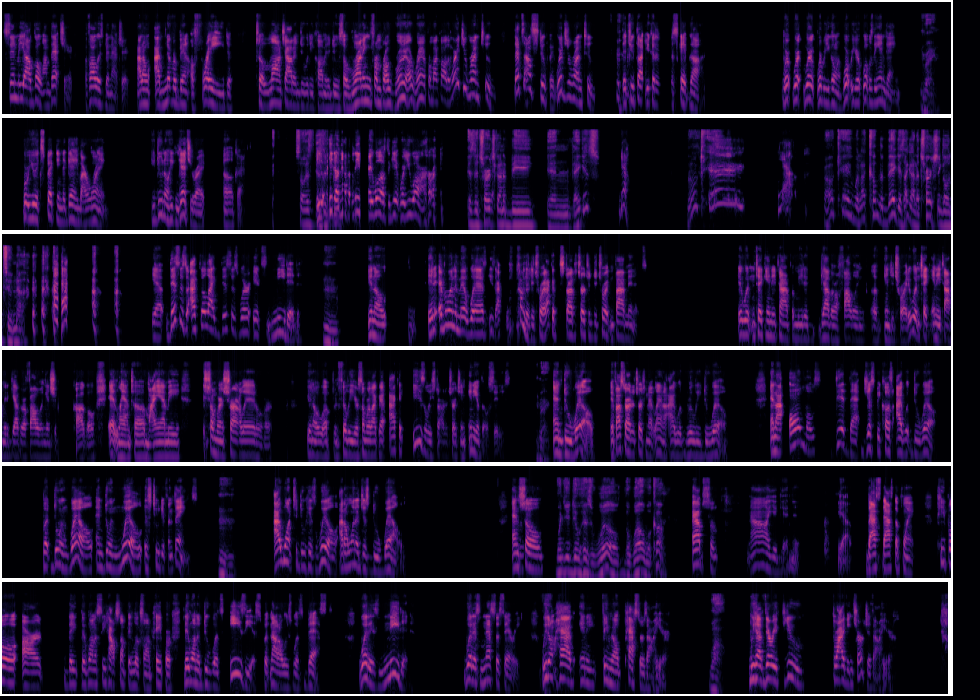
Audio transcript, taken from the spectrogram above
Send me, I'll go. I'm that chick. I've always been that chick. I don't, I've never been afraid to launch out and do what he called me to do. So running from running, uh, I ran from my calling. Where did you run to? That sounds stupid. Where did you run to that you thought you could escape God? Where, where, where, where were you going? What were your, what was the end game? Right. What were you expecting to gain by running? You do know he can catch you, right? Oh, okay. So is, He, is, the, he church, doesn't have to leave where he was to get where you are, right? is the church going to be in Vegas? Yeah. Okay. Yeah. Okay. When I come to Vegas, I got a church to go to now. Yeah. This is, I feel like this is where it's needed. Mm. You know, in, everyone in the Midwest, is I come to Detroit. I could start a church in Detroit in five minutes. It wouldn't take any time for me to gather a following of, in Detroit. It wouldn't take any time for me to gather a following in Chicago, Atlanta, Miami, somewhere in Charlotte, or you know, up in Philly or somewhere like that. I could easily start a church in any of those cities Right. and do well. If I started a church in Atlanta, I would really do well. And I almost did that just because I would do well. But doing well and doing will is two different things. Mm. I want to do his will. I don't want to just do well. And so, When you do his will, the well will come. absolutely, now you're getting it. Yeah, that's that's the point. People are they they want to see how something looks on paper. They want to do what's easiest, but not always what's best. What is needed, what is necessary. We don't have any female pastors out here. Wow. we have very few thriving churches out here.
